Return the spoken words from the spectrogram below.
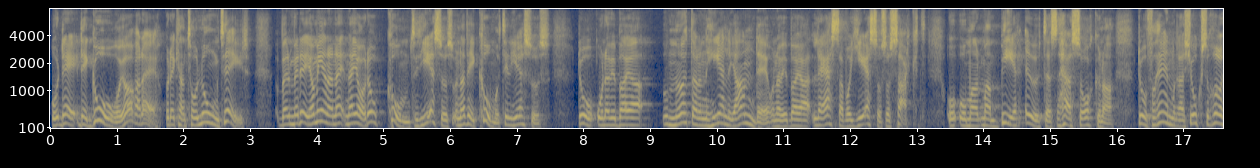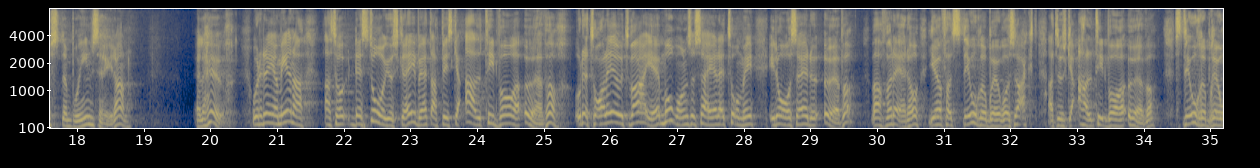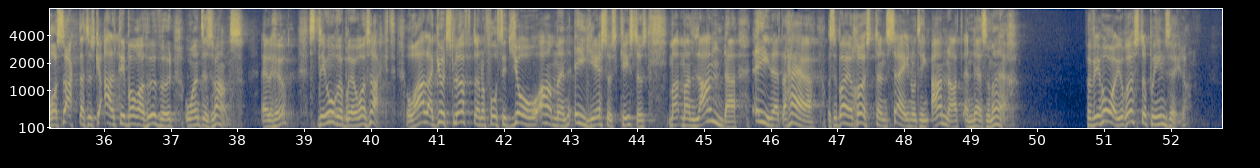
Och det, det, går att göra det och det kan ta lång tid. Men med det jag menar, när jag då kom till Jesus och när vi kommer till Jesus då, och när vi börjar möta den helige ande och när vi börjar läsa vad Jesus har sagt och, och man, man ber ut dessa här sakerna, då förändras ju också rösten på insidan. Eller hur? Och det är det jag menar, alltså, det står ju skrivet att vi ska alltid vara över. Och det talar jag ut varje morgon så säger jag det Tommy, idag så är du över. Varför det då? Jo, för att storebror har sagt att du ska alltid vara över. Storebror har sagt att du ska alltid vara huvud och inte svans. Eller hur? Storebror har sagt. Och alla Guds löften har fått sitt ja och amen i Jesus Kristus. Man, man landar i detta här och så börjar rösten säga någonting annat än det som är. För vi har ju röster på insidan.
